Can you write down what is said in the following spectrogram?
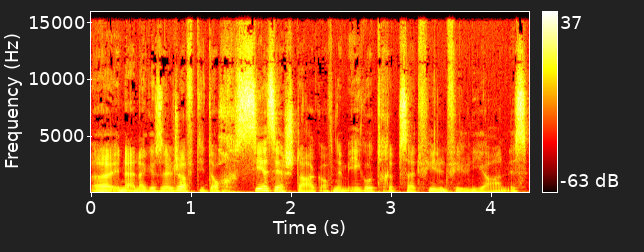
äh, in einer Gesellschaft, die doch sehr, sehr stark auf einem Ego-Trip seit vielen, vielen Jahren ist,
